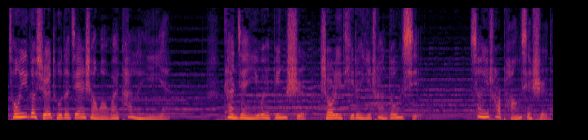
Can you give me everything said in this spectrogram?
从一个学徒的肩上往外看了一眼，看见一位兵士手里提着一串东西，像一串螃蟹似的。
